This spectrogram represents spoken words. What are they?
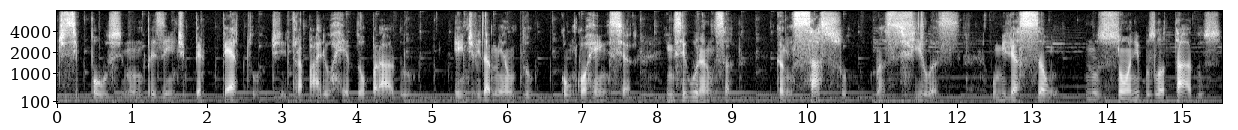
dissipou-se num presente perpétuo de trabalho redobrado, endividamento, concorrência, insegurança, cansaço nas filas, humilhação nos ônibus lotados,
